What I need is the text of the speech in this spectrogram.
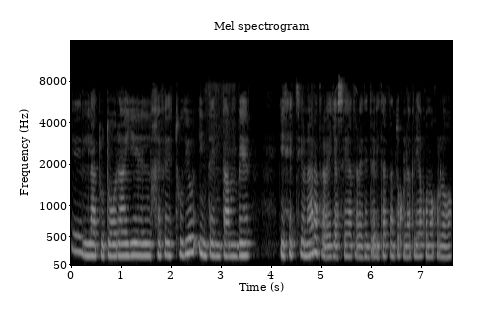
la tutora y el jefe de estudio intentan ver y gestionar a través, ya sea a través de entrevistas tanto con la cría como con los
